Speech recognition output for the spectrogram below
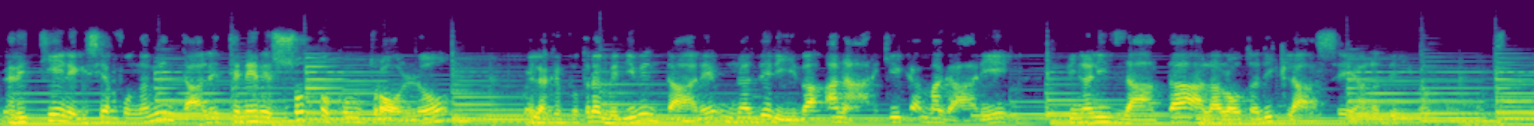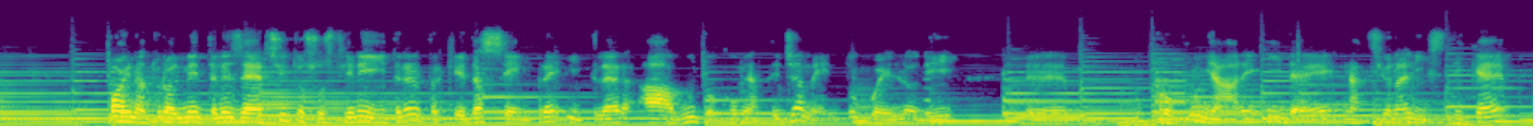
ritiene che sia fondamentale tenere sotto controllo quella che potrebbe diventare una deriva anarchica, magari finalizzata alla lotta di classe e alla deriva poi naturalmente l'esercito sostiene Hitler perché da sempre Hitler ha avuto come atteggiamento quello di eh, propugnare idee nazionalistiche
